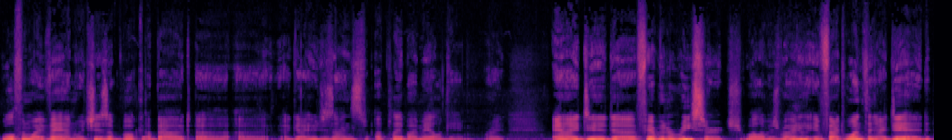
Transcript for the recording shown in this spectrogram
Wolf in White Van, which is a book about uh, uh, a guy who designs a play-by-mail game, right? And I did a fair bit of research while I was writing Mm-hmm. it. In fact, one thing I did,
